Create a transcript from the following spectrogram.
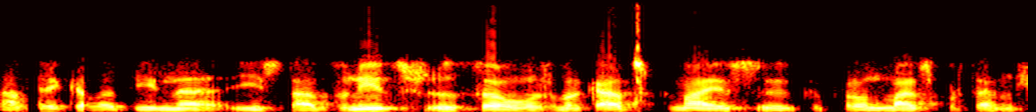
América Latina e Estados Unidos são os mercados que mais, que para onde mais exportamos.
